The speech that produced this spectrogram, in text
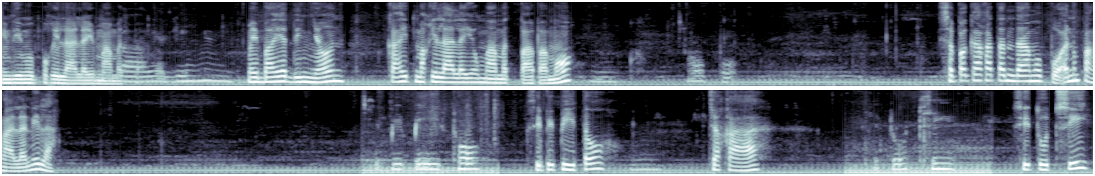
Hindi mo po kilala yung mama at papa. Bayad din yun. May bayad din yon kahit makilala yung mama at papa mo. Hmm. Opo. Sa pagkakatanda mo po, anong pangalan nila? Si Pipito. Si Pipito. Tsaka, Si Tutsi. Si Tutsi.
